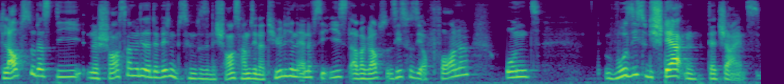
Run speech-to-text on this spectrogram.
Glaubst du, dass die eine Chance haben in dieser Division? Beziehungsweise eine Chance haben sie natürlich in der NFC East, aber glaubst du, siehst du sie auch vorne? Und wo siehst du die Stärken der Giants?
